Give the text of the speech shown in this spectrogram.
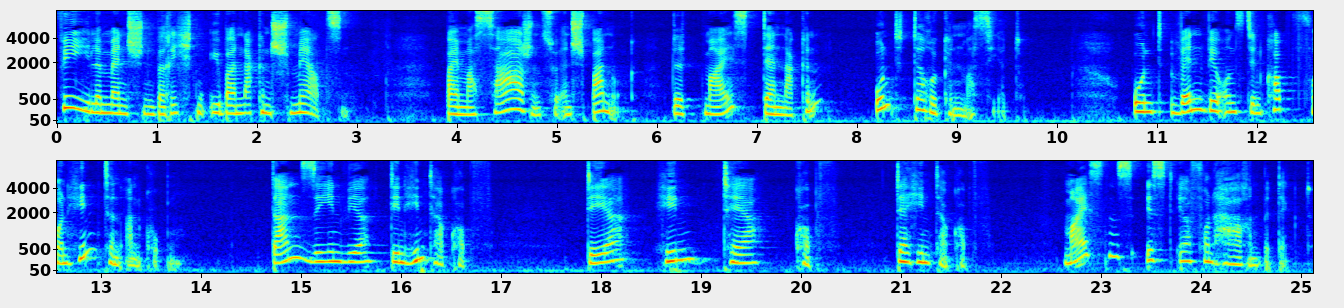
Viele Menschen berichten über Nackenschmerzen. Bei Massagen zur Entspannung wird meist der Nacken und der Rücken massiert. Und wenn wir uns den Kopf von hinten angucken, dann sehen wir den Hinterkopf. Der Hinterkopf. Der Hinterkopf. Meistens ist er von Haaren bedeckt.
